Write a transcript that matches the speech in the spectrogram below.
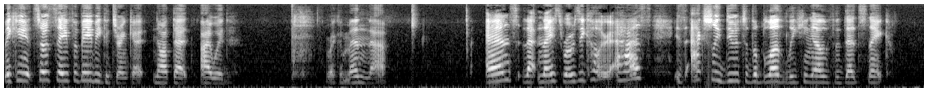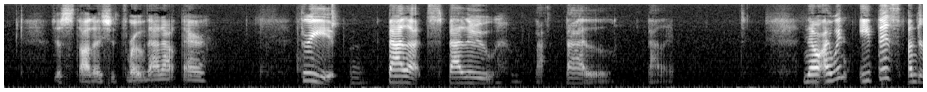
making it so safe a baby could drink it. Not that I would recommend that. And that nice rosy color it has is actually due to the blood leaking out of the dead snake. Just thought I should throw that out there. Three, Ballot, Baloo, ba- Bal, Ballot. Now, I wouldn't eat this under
